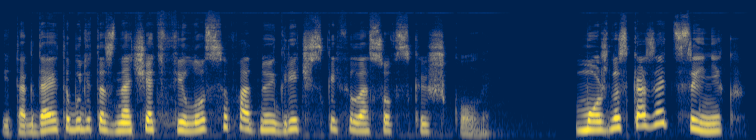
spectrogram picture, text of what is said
и тогда это будет означать философ одной греческой философской школы. Можно сказать циник,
